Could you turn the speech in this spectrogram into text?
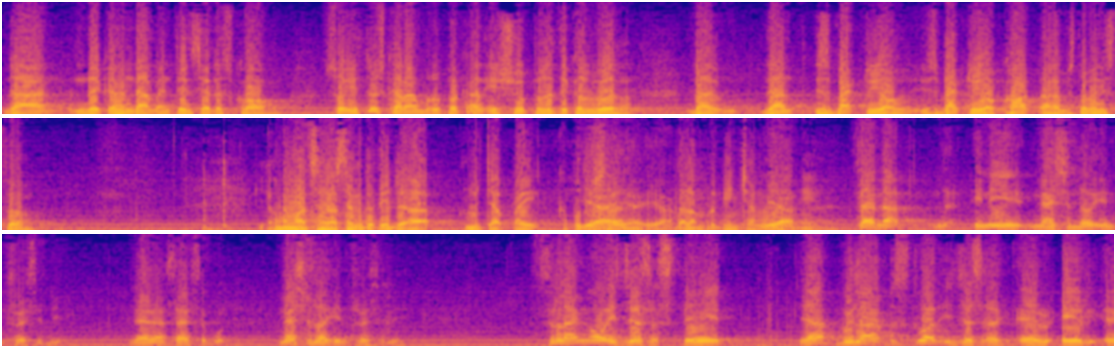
dan mereka hendak maintain status quo. So itu sekarang merupakan isu political will dan dan is back to your is back to your court uh, Mr Minister. Yang Amat saya rasa kita tidak mencapai keputusan Ya, ya, ya. dalam perbincangan ya. ini. saya nak ini national interest ini. Ini yang saya sebut. National interest ini Selangor is just a state. Ya wilayah persekutuan is just a, a, a, a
